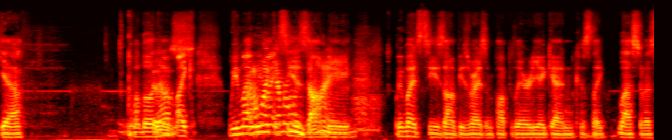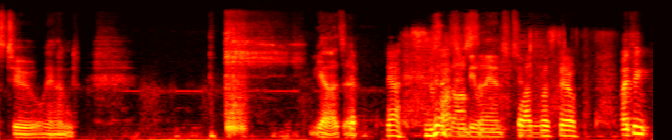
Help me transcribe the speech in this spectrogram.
Yeah. Although now, like, we might we like might see everyone a zombie. dying. We might see zombies rise in popularity again because like Last of Us Two and yeah, that's it. Yeah. Just Last of Us- Zombieland Two. Last of Us too. I think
